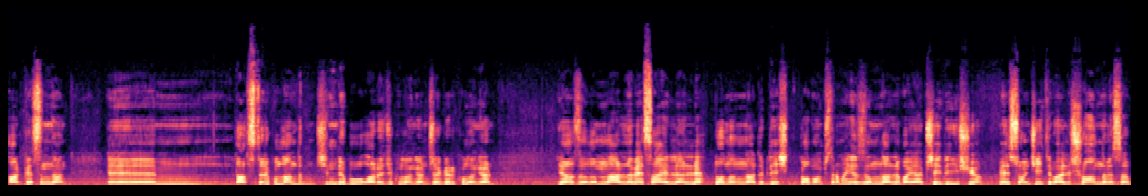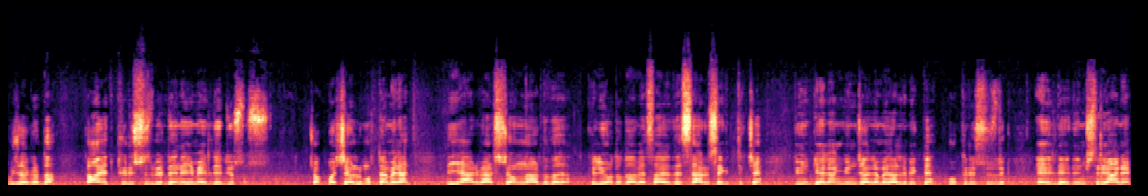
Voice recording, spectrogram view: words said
Arkasından e, Duster'ı kullandım. Şimdi bu aracı kullanıyorum. Jagger'ı kullanıyorum. Yazılımlarla vesairelerle, donanımlarda bir değişiklik olmamıştır ama yazılımlarla bayağı bir şey değişiyor. Ve sonuç itibariyle şu anda mesela bu Jagger'da gayet pürüzsüz bir deneyim elde ediyorsunuz. Çok başarılı. Muhtemelen diğer versiyonlarda da, Clio'da da vesairede servise gittikçe gelen güncellemelerle birlikte bu pürüzsüzlük elde edilmiştir. Yani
